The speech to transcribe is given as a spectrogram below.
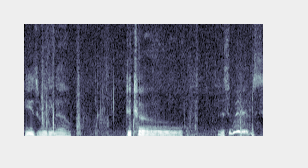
He is ready now. To tow the swims.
